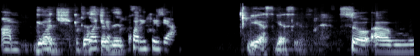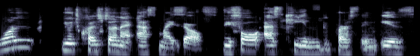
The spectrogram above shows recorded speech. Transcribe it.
um, what what your qualities? Yeah. Yes, yes, yes. So um, one huge question I ask myself before asking the person is,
